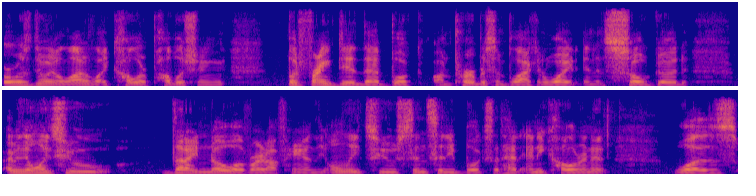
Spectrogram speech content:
or was doing a lot of like color publishing, but Frank did that book on purpose in black and white, and it's so good. I mean, the only two that I know of right offhand, the only two Sin City books that had any color in it was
